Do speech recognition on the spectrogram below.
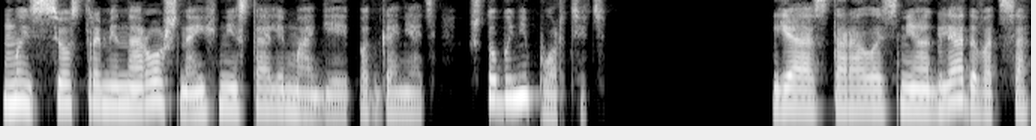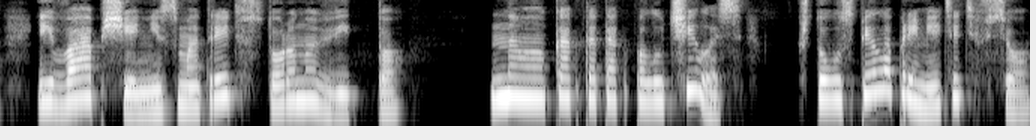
Мы с сестрами нарочно их не стали магией подгонять, чтобы не портить. Я старалась не оглядываться и вообще не смотреть в сторону Витто. Но как-то так получилось, что успела приметить все.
